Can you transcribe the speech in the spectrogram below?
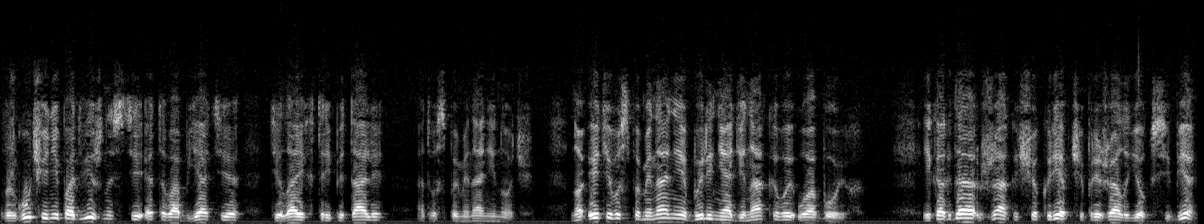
В жгучей неподвижности этого объятия тела их трепетали от воспоминаний ночи. Но эти воспоминания были не одинаковы у обоих. И когда Жак еще крепче прижал ее к себе,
